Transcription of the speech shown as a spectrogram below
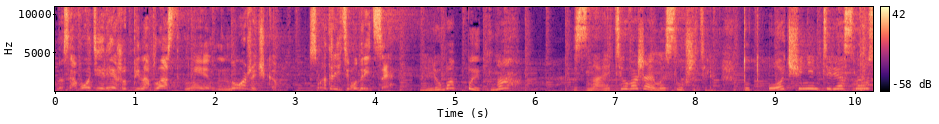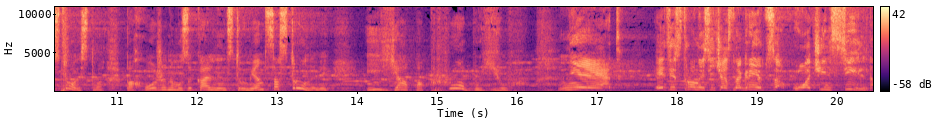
На заводе режут пенопласт не ножичком. Смотрите, мудрицы. Любопытно. Знаете, уважаемые слушатели, тут очень интересное устройство, похоже на музыкальный инструмент со струнами. И я попробую. Нет! Эти струны сейчас нагреются очень сильно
